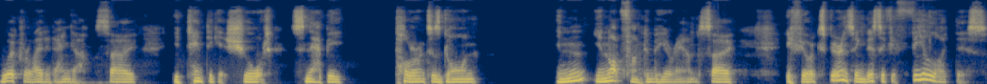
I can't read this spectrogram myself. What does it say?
work related anger. So, you tend to get short, snappy, tolerance is gone. You're not fun to be around. So if you're experiencing this, if you feel like this,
